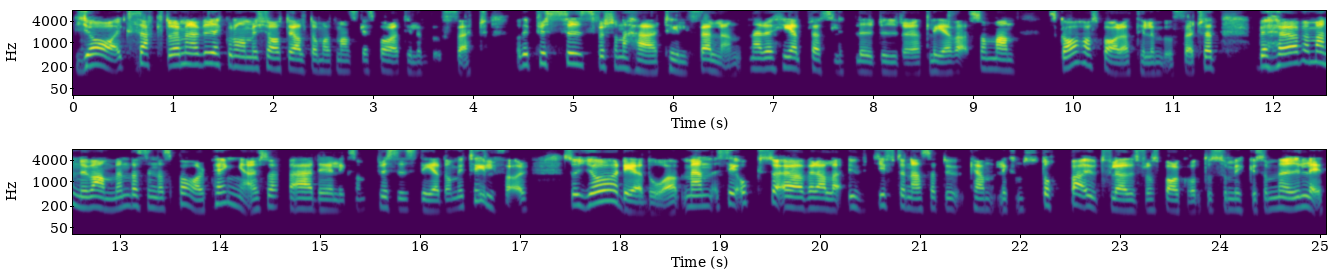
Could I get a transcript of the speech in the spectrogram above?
Ja, exakt. Och jag menar, vi ekonomer tjatar ju alltid om att man ska spara till en buffert. Och det är precis för sådana här tillfällen, när det helt plötsligt blir dyrare att leva, som man ska ha sparat till en buffert. Så att behöver man nu använda sina sparpengar så är det liksom precis det de är till för. Så gör det då, men se också över alla utgifterna så att du kan liksom stoppa utflödet från sparkontot så mycket som möjligt.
